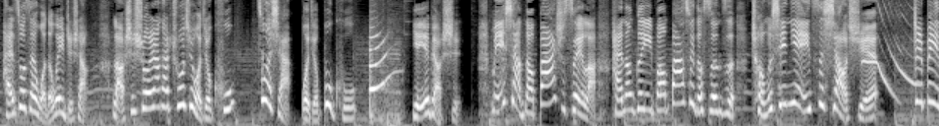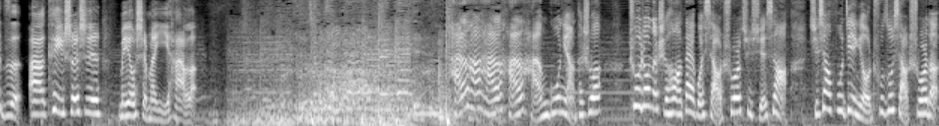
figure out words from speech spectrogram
还坐在我的位置上。老师说让他出去，我就哭；坐下我就不哭。”爷爷表示：“没想到八十岁了还能跟一帮八岁的孙子重新念一次小学，这辈子啊可以说是没有什么遗憾了。”韩韩韩韩韩姑娘，她说，初中的时候带过小说去学校，学校附近有出租小说的，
